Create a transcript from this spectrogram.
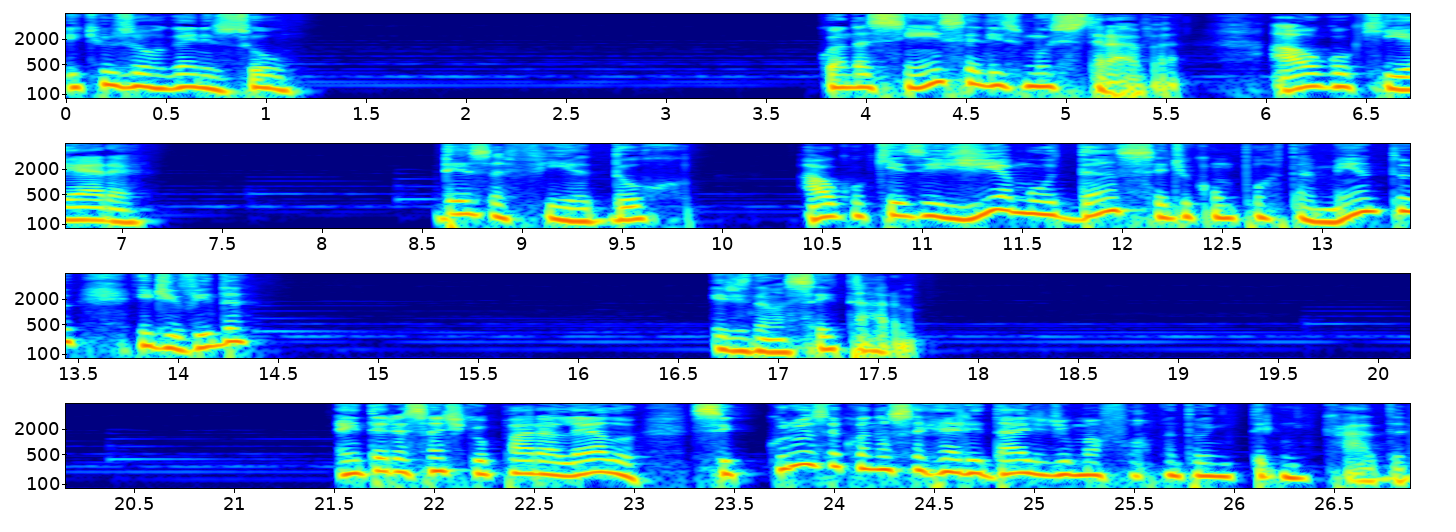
e que os organizou, quando a ciência lhes mostrava algo que era desafiador, algo que exigia mudança de comportamento e de vida, eles não aceitaram. É interessante que o paralelo se cruza com a nossa realidade de uma forma tão intrincada.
